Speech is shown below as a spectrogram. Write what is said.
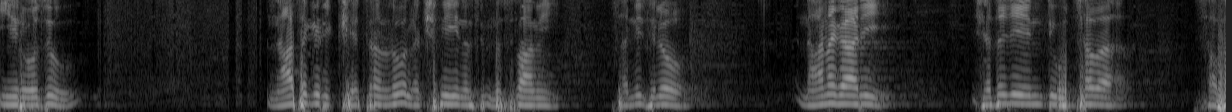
ఈరోజు నాసగిరి క్షేత్రంలో లక్ష్మీ నరసింహస్వామి సన్నిధిలో నాన్నగారి శతజయంతి ఉత్సవ సభ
